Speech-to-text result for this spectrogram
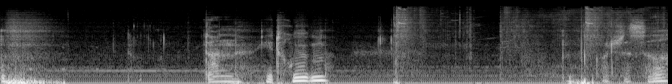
Dann hier drüben. So.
